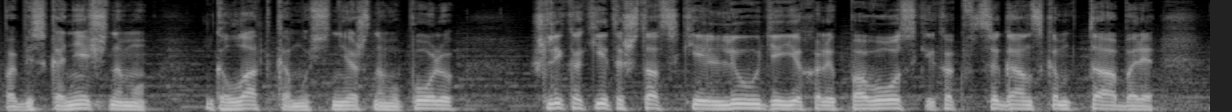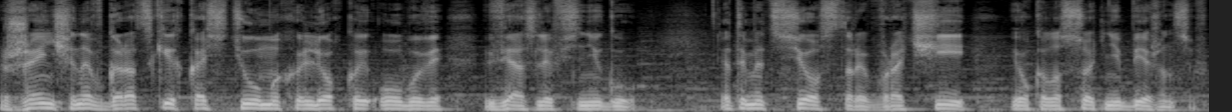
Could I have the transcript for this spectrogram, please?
По бесконечному, гладкому снежному полю – Шли какие-то штатские люди, ехали повозки, как в цыганском таборе. Женщины в городских костюмах и легкой обуви вязли в снегу. Это медсестры, врачи и около сотни беженцев.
